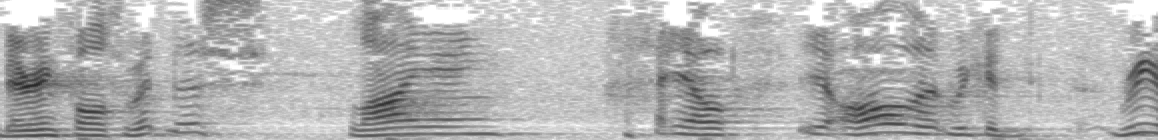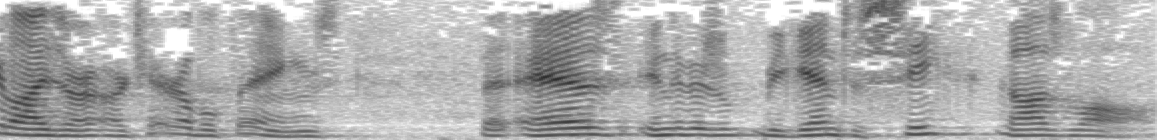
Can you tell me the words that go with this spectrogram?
bearing false witness, lying, you know, all that we could realize are, are terrible things that as individuals begin to seek God's law,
